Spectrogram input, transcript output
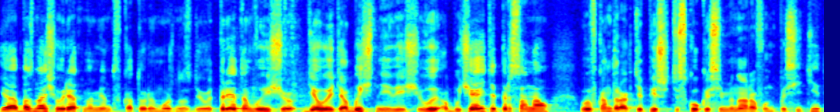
Я обозначил ряд моментов, которые можно сделать. При этом вы еще делаете обычные вещи. Вы обучаете персонал, вы в контракте пишете, сколько семинаров он посетит.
